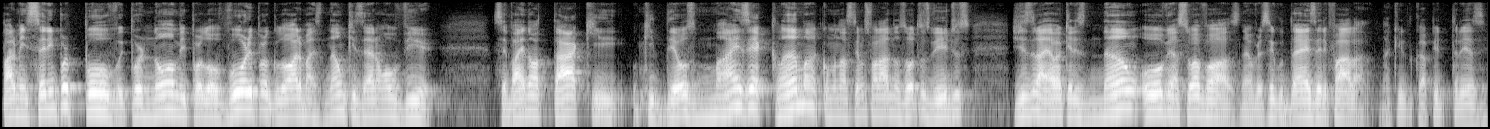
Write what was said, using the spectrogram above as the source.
para me serem por povo, e por nome, e por louvor e por glória, mas não quiseram ouvir. Você vai notar que o que Deus mais reclama, como nós temos falado nos outros vídeos, de Israel é que eles não ouvem a sua voz. Né? O versículo 10 ele fala, aqui do capítulo 13:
